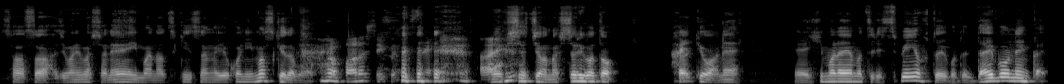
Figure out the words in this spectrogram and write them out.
さあさあ始まりましたね。今夏金さんが横にいますけども。バラしていくんですね。はい。大木社長の独り言。はい。今日はね、えーヒマラヤ祭りスピンオフということで大忘年会、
